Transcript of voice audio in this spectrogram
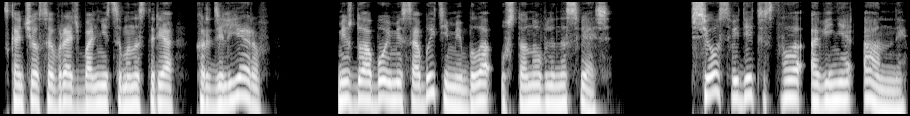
скончался врач больницы монастыря Кордильеров, между обоими событиями была установлена связь. Все свидетельствовало о вине Анны.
